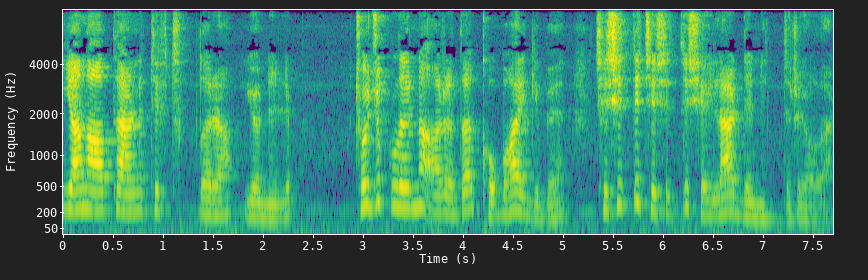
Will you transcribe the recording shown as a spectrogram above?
yan alternatif tıplara yönelip çocuklarını arada kobay gibi çeşitli çeşitli şeyler denettiriyorlar.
